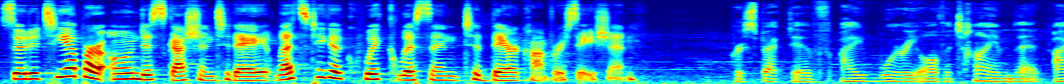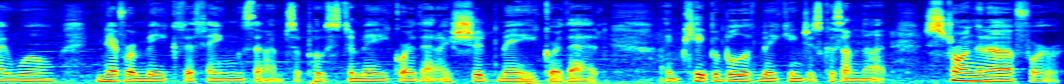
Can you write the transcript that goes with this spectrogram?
So to tee up our own discussion today, let's take a quick listen to their conversation perspective, I worry all the time that I will never make the things that I'm supposed to make or that I should make or that I'm capable of making just because I'm not strong enough or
